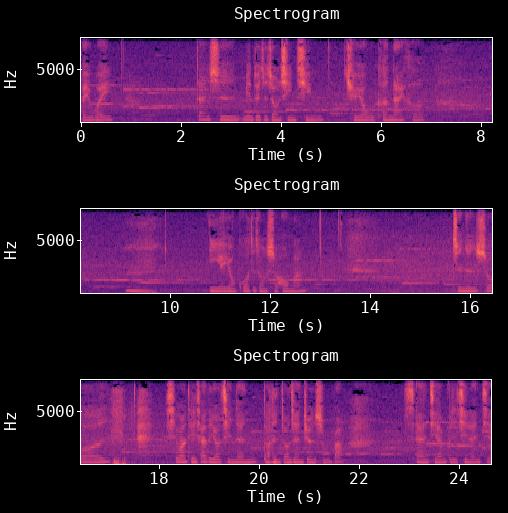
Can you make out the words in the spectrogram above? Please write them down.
卑微。但是面对这种心情，却又无可奈何。嗯，你也有过这种时候吗？只能说，希望天下的有情人都能终成眷属吧。虽然今天不是情人节。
